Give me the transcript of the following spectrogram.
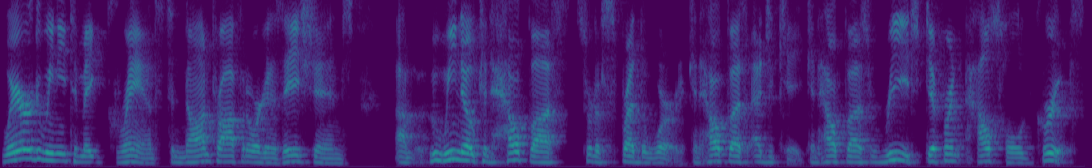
where do we need to make grants to nonprofit organizations um, who we know can help us sort of spread the word, can help us educate, can help us reach different household groups.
